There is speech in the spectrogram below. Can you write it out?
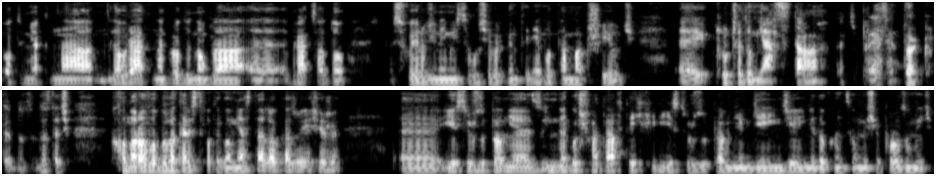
o tym jak na laureat Nagrody Nobla e, wraca do swojej rodzinnej miejscowości w Argentynie, bo tam ma przyjąć e, klucze do miasta, taki prezent, Tak. dostać honorowe obywatelstwo tego miasta, ale okazuje się, że e, jest już zupełnie z innego świata w tej chwili, jest już zupełnie gdzie indziej i nie do końca umie się porozumieć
